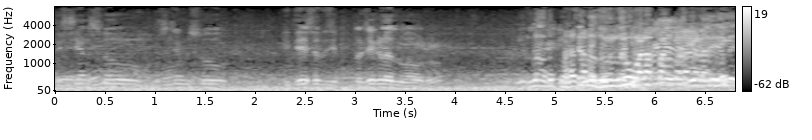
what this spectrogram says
ಕ್ರಿಶ್ಚಿಯನ್ಸು ಮುಸ್ಲಿಮ್ಸು ಈ ದೇಶದ ಪ್ರಜೆಗಳಲ್ವ ಅವರು? ಹಿಂದೂ ಒಳಪಂಗಡಗಳಲ್ಲಿ.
